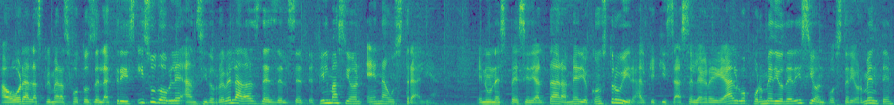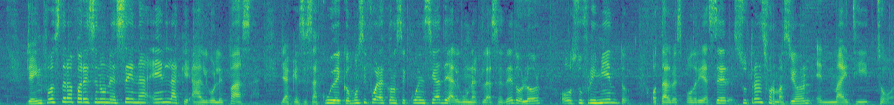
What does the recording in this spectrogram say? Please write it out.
Ahora las primeras fotos de la actriz y su doble han sido reveladas desde el set de filmación en Australia. En una especie de altar a medio construir al que quizás se le agregue algo por medio de edición posteriormente, Jane Foster aparece en una escena en la que algo le pasa, ya que se sacude como si fuera consecuencia de alguna clase de dolor o sufrimiento, o tal vez podría ser su transformación en Mighty Thor.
